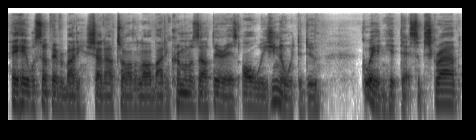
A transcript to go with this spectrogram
Hey, hey, what's up, everybody? Shout out to all the law abiding criminals out there. As always, you know what to do. Go ahead and hit that subscribe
